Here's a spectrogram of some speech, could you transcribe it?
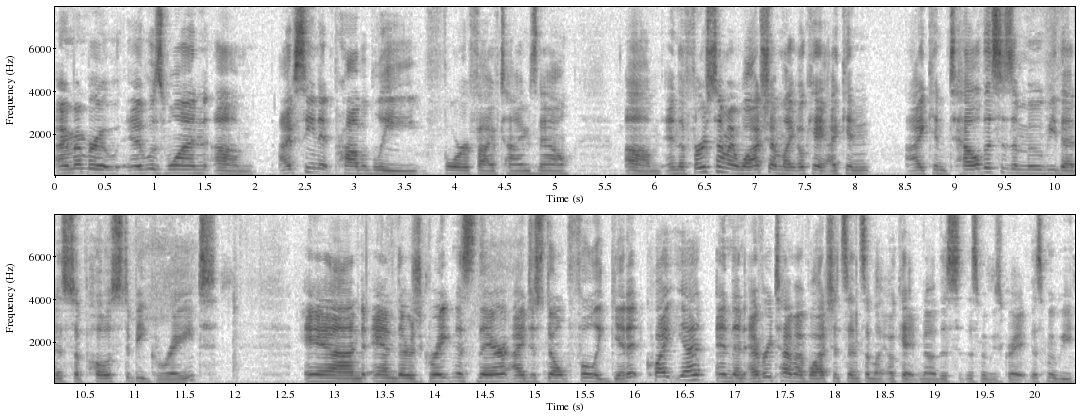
I remember it, it was one, um, I've seen it probably four or five times now. Um, and the first time I watched it, I'm like, okay, I can, I can tell this is a movie that is supposed to be great and and there's greatness there. I just don't fully get it quite yet. And then every time I've watched it since, I'm like, okay, no, this this movie's great. This movie,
